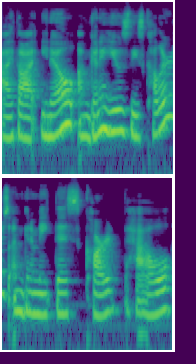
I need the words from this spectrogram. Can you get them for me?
I thought, you know, I'm gonna use these colors. I'm gonna make this card how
